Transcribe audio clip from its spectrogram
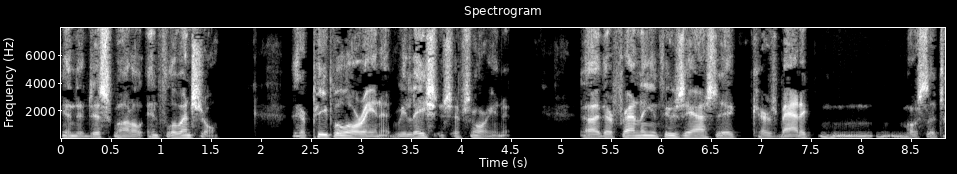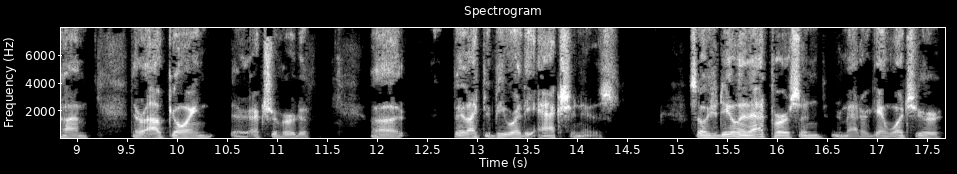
in the DISC model influential. They're people oriented, relationships oriented. Uh, they're friendly, enthusiastic, charismatic mm, most of the time. They're outgoing. They're extroverted. Uh, they like to be where the action is. So as you're dealing with that person, no matter again what your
